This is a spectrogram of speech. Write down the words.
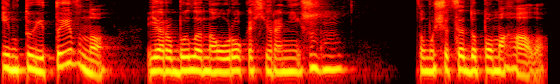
інтуїтивно я робила на уроках і раніше, тому що це допомагало.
